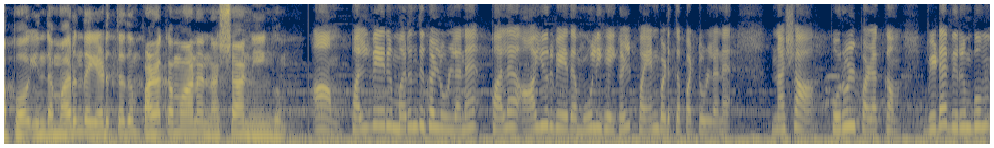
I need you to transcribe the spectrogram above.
அப்போ இந்த மருந்தை எடுத்ததும் பழக்கமான நஷா நீங்கும். ஆம் பல்வேறு மருந்துகள் உள்ளன பல ஆயுர்வேத மூலிகைகள் பயன்படுத்தப்பட்டுள்ளன. நஷா பொருள் பழக்கம் விட விரும்பும்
